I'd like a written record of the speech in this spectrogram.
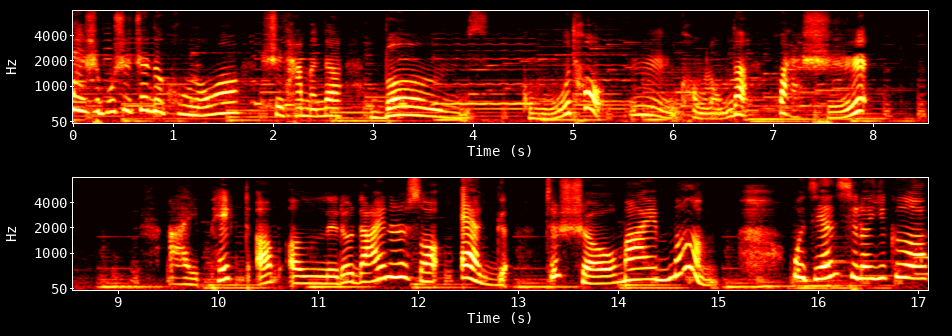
但是不是真的恐龙哦，是它们的 bones 骨头，嗯，恐龙的化石。I picked up a little dinosaur egg to show my mom。我捡起了一个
